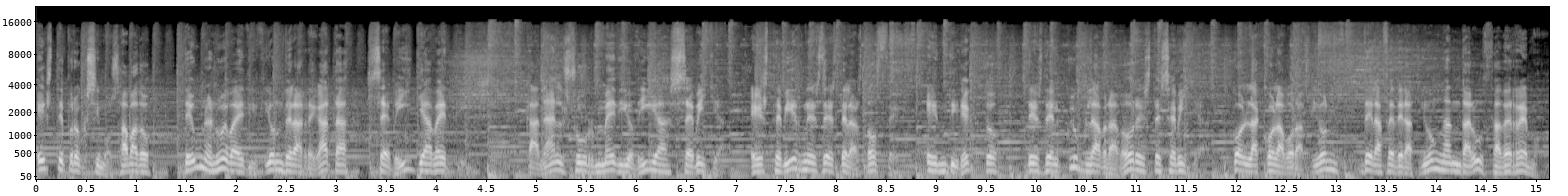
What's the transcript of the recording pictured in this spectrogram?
este próximo sábado de una nueva edición de la regata Sevilla Betis. Canal Sur Mediodía, Sevilla. Este viernes desde las 12, en directo desde el Club Labradores de Sevilla, con la colaboración de la Federación Andaluza de Remo.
